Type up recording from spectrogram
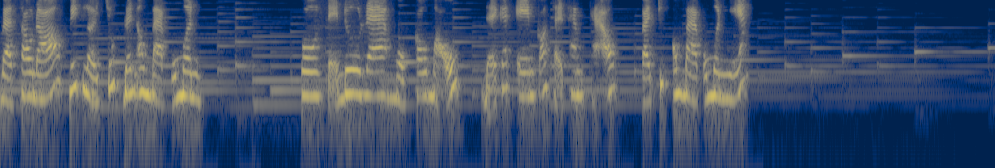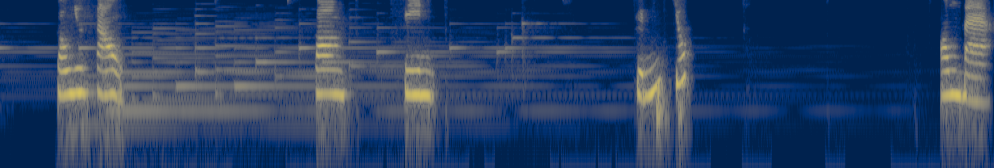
Và sau đó viết lời chúc đến ông bà của mình. Cô sẽ đưa ra một câu mẫu để các em có thể tham khảo và chúc ông bà của mình nhé. Câu như sau. Con xin kính chúc ông bà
